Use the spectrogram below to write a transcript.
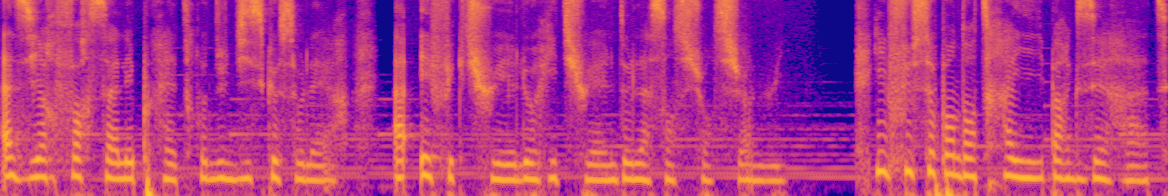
Azir força les prêtres du disque solaire à effectuer le rituel de l'ascension sur lui. Il fut cependant trahi par Xerath,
